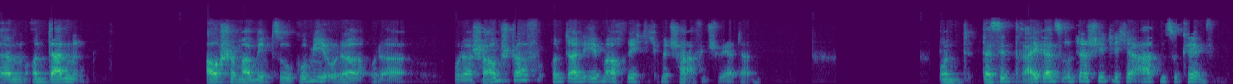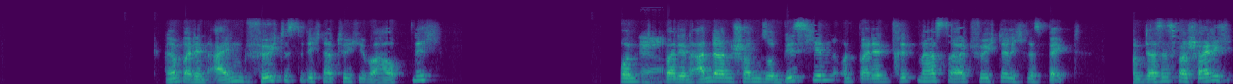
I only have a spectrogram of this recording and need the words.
Ähm, und dann auch schon mal mit so Gummi oder, oder oder Schaumstoff und dann eben auch richtig mit scharfen Schwertern. Und das sind drei ganz unterschiedliche Arten zu kämpfen. Ja, bei den einen fürchtest du dich natürlich überhaupt nicht. Und ja. bei den anderen schon so ein bisschen. Und bei den dritten hast du halt fürchterlich Respekt. Und das ist wahrscheinlich,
